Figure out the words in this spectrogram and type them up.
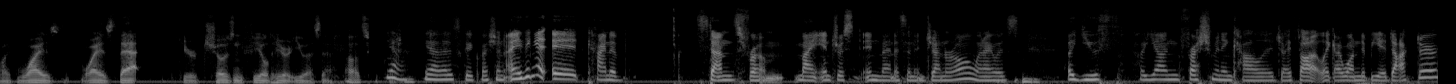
Like, why is why is that your chosen field here at USF? Oh, that's a good Yeah, question. yeah, that is a good question. I think it, it kind of stems from my interest in medicine in general. When I was Mm. A youth, a young freshman in college, I thought like I wanted to be a doctor,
